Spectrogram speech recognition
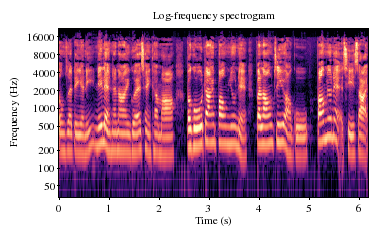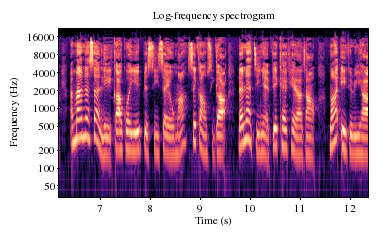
31ရက်နေ့နေ့လယ်2နာရီခွဲအချိန်ခန့်မှာပဲခူးတိုင်းပေါင်းမြို့နယ်ပလောင်းကျေးရွာကိုပေါင်းမြို့နယ်အခြေဆိုင်အမှတ်24ကာကွယ်ရေးပစ္စည်းစက်ရုံမှာစစ်ကောင်စီကလက်နက်ကြီးနဲ့ပစ်ခတ်ခဲ့တာကြောင့်မအေဂရီဟာ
